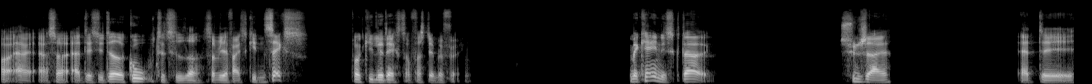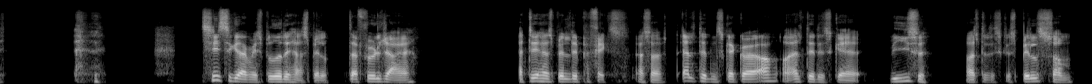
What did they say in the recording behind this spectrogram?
og er, altså er decideret god til tider, så vil jeg faktisk give den 6, for at give lidt ekstra for stemmeføringen. Mekanisk, der synes jeg, at øh, sidste gang vi spillede det her spil, der følte jeg, at det her spil, det er perfekt. Altså, alt det, den skal gøre, og alt det, det skal vise, og alt det, det skal spilles som,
